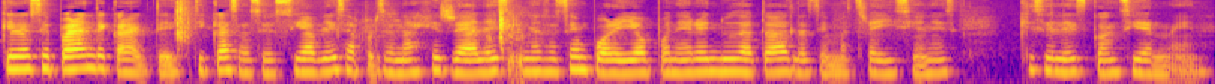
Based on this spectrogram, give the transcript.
que los separan de características asociables a personajes reales y nos hacen por ello poner en duda todas las demás tradiciones que se les conciernen.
